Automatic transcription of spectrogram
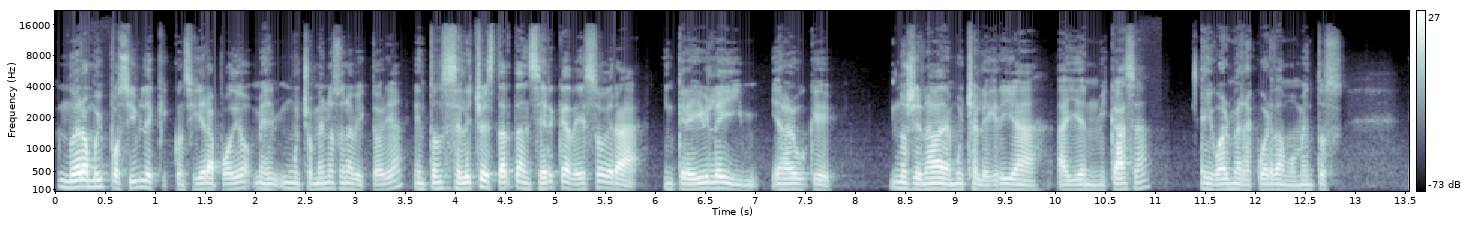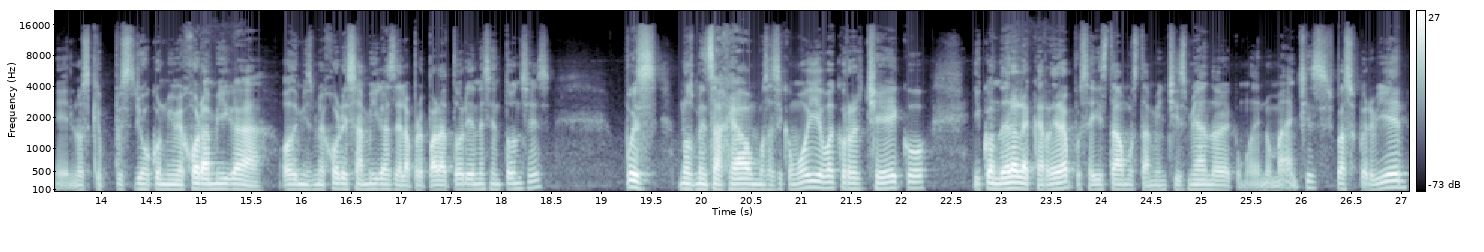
no era muy posible que consiguiera podio, mucho menos una victoria. Entonces el hecho de estar tan cerca de eso era increíble y, era algo que nos llenaba de mucha alegría ahí en mi casa. E igual me recuerda momentos en los que pues yo con mi mejor amiga o de mis mejores amigas de la preparatoria en ese entonces, pues nos mensajeábamos así como, oye, voy a correr checo. Y cuando era la carrera, pues ahí estábamos también chismeando, era como de, no manches, va súper bien.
